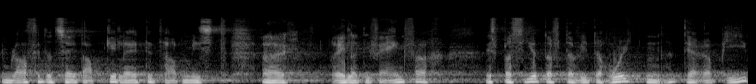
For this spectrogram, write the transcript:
im Laufe der Zeit abgeleitet haben, ist äh, relativ einfach. Es basiert auf der wiederholten Therapie.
